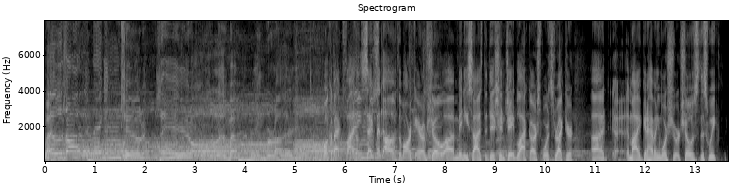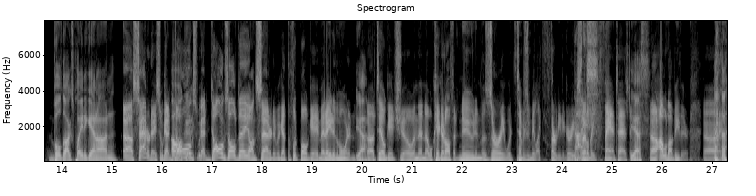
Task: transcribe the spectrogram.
Bells are ringing, children singing, all is merry and bright. Welcome back. Final segment of the Mark Arum Show, uh, mini-sized edition. Jay Black, our sports director. Uh, am I going to have any more short shows this week? Bulldogs playing again on. Uh, Saturday, so we got Oh, dogs. good. We got dogs all day on Saturday. We got the football game at eight in the morning. Yeah. uh, tailgate show, and then uh, we'll kick it off at noon in Missouri, where temperature's gonna be like thirty degrees. So that'll be fantastic. Yes. uh, I will not be there. Uh,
